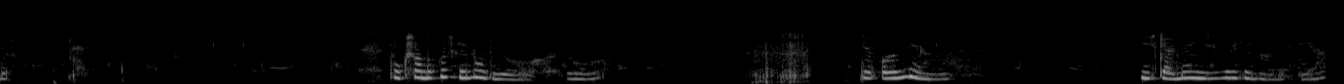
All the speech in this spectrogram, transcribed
Dur. 99 gene oluyor. Yo. Dur olmuyor mu? 100 genden 101 gen oluyordu ya.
